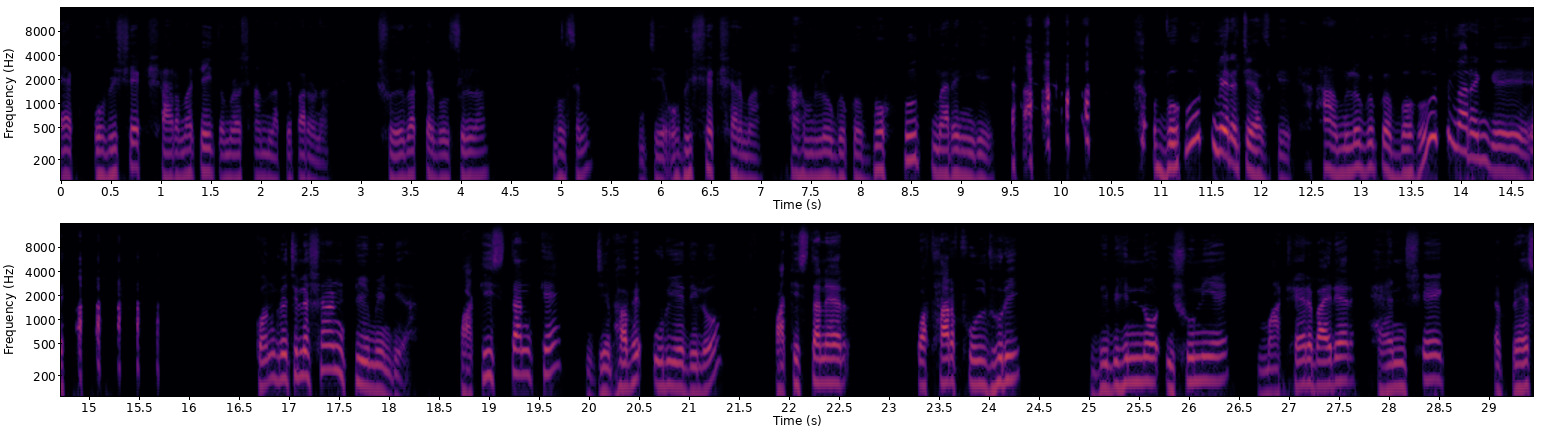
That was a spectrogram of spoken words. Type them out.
এক অভিষেক শর্মাকেই তোমরা সামলাতে পারো না। শোয়েব আক্তার বলছিল না বলছেন যে, অভিষেক শর্মা, হাম লোগো কো বহুত মারেঙ্গে। বহুত মেরেছে আজকে। হাম লোগো কো বহুত মারেঙ্গে। কনগ্রেচুলেশন টিম ইন্ডিয়া পাকিস্তানকে যেভাবে উড়িয়ে দিল, পাকিস্তানের কথার ফুলঝুরি, বিভিন্ন ইস্যু নিয়ে মাঠের বাইরের হ্যান্ডশেক প্রেস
